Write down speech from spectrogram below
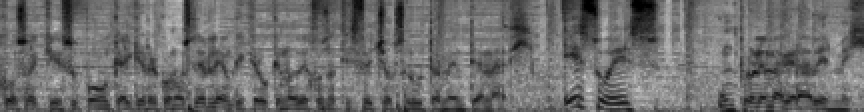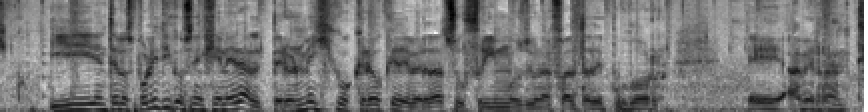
cosa que supongo que hay que reconocerle, aunque creo que no dejó satisfecho absolutamente a nadie. Eso es un problema grave en México y entre los políticos en general, pero en México creo que de verdad sufrimos de una falta de pudor eh, aberrante.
